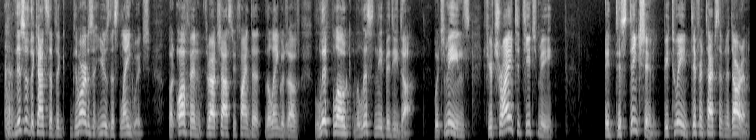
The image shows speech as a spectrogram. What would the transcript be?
this is the concept. The Gemara doesn't use this language, but often throughout Shas we find the, the language of liflog v'lisni bedida, which means if you're trying to teach me a distinction between different types of nadarim,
